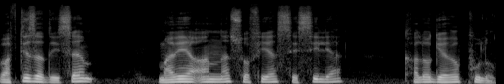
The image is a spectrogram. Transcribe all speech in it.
Vaftiz adı ise Maria Anna Sofia Cecilia Kalogeropoulou.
